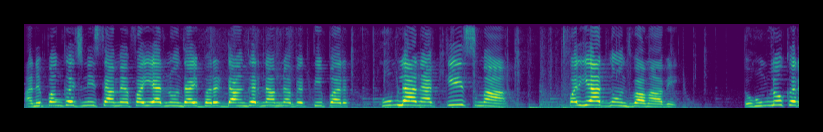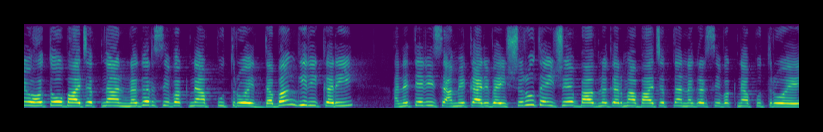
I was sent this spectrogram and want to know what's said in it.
અને પંકજની સામે એફઆઈઆર નોંધાઈ ભરત ડાંગર નામના વ્યક્તિ પર હુમલાના કેસમાં ફરિયાદ નોંધવામાં આવી. તો હુમલો કર્યો હતો ભાજપના નગરસેવકના પુત્રોએ દબંગગીરી કરી અને તેની સામે કાર્યવાહી શરૂ થઈ છે. ભાવનગરમાં ભાજપના નગરસેવકના પુત્રોએ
